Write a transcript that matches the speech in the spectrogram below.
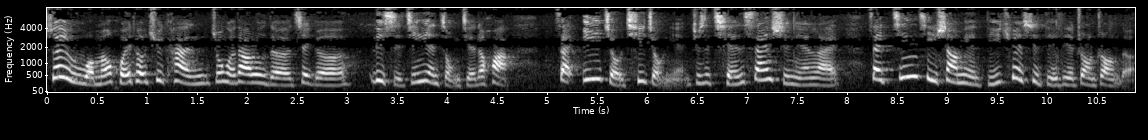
所以我们回头去看中国大陆的这个历史经验总结的话，在一九七九年，就是前三十年来，在经济上面的确是跌跌撞撞的，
